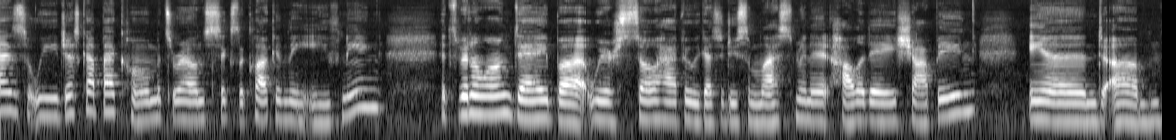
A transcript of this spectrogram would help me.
Guys, we just got back home. It's around 6 o'clock in the evening. It's been a long day, but we're so happy we got to do some last minute holiday shopping and um,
